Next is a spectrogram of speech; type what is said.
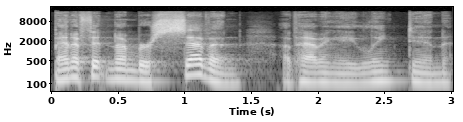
Benefit number seven of having a LinkedIn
